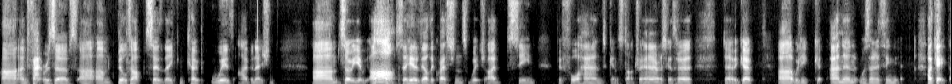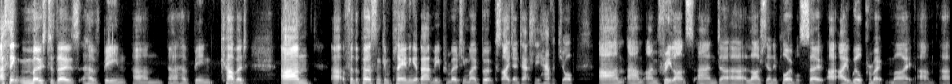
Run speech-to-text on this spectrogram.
uh, and fat reserves uh, um, built up so that they can cope with hibernation. Um, so yeah, ah, so here are the other questions which I'd seen beforehand. Going to start. Let's go through. There we go. Uh, will you? And then was there anything? Okay, I think most of those have been um, uh, have been covered. Um, uh, for the person complaining about me promoting my books, I don't actually have a job. Um, um, I'm freelance and uh, largely unemployable, so I, I will promote my um, uh,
